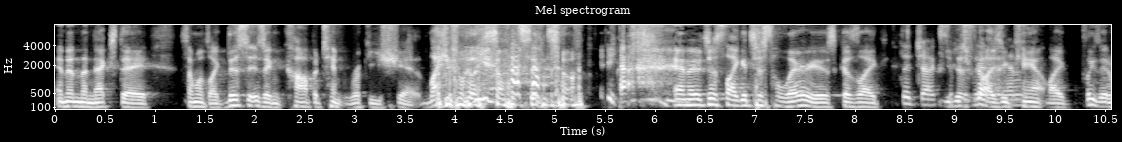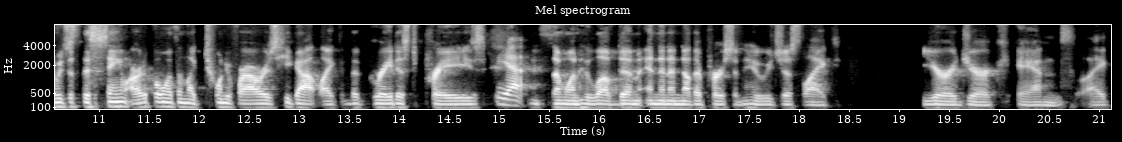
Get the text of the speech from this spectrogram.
and then the next day, someone's like, "This is incompetent rookie shit." Like, like someone said something, yeah. and it's just like it's just hilarious because like the you just realize you can't like please. It was just the same article within like 24 hours. He got like the greatest praise. Yeah, someone who loved him, and then another person who was just like, "You're a jerk," and like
